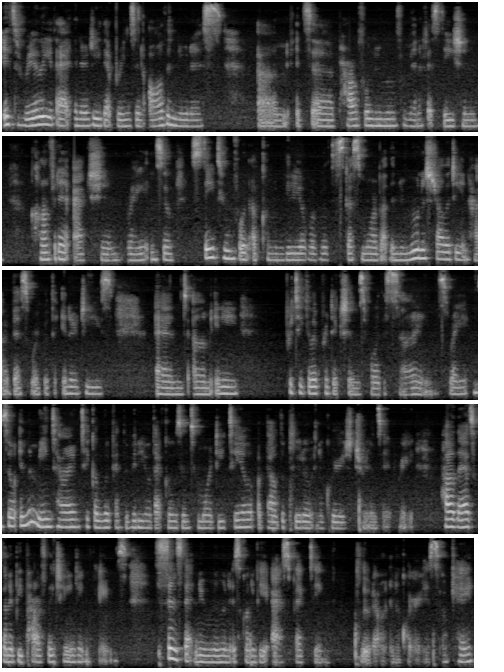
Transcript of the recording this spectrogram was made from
it's really that energy that brings in all the newness. Um, it's a powerful new moon for manifestation, confident action, right? And so stay tuned for an upcoming video where we'll discuss more about the new moon astrology and how to best work with the energies and um, any particular predictions for the signs, right? And so, in the meantime, take a look at the video that goes into more detail about the Pluto and Aquarius transit, right? How that's going to be powerfully changing things since that new moon is going to be aspecting Pluto in Aquarius, okay?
